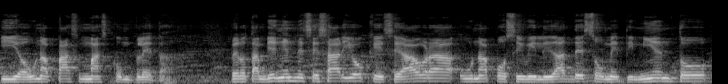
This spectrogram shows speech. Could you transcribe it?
y a una paz más completa. Pero también es necesario que se abra una posibilidad de sometimiento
